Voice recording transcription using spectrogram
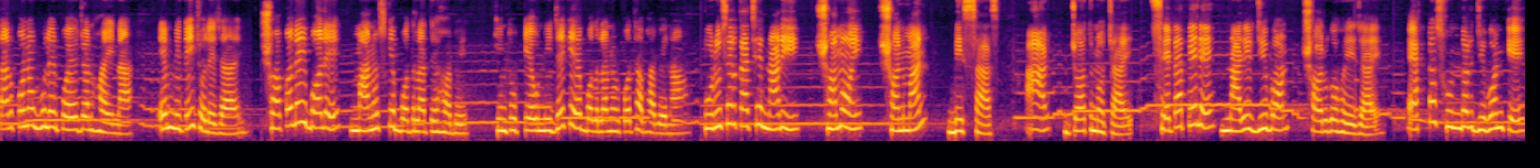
তার কোনো ভুলের প্রয়োজন হয় না, এমনিতেই চলে যায়। সকলেই বলে, মানুষকে বদলাতে হবে। কিন্তু কেউ নিজেকে বদলানোর কথা ভাবে না। পুরুষের কাছে নারী সময়, সম্মান, বিশ্বাস আর যত্ন চায়। সেটা পেলে নারীর জীবন স্বর্গ হয়ে যায়। একটা সুন্দর জীবনকে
